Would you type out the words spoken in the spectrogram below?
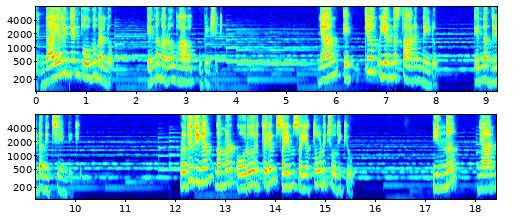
എന്തായാലും ഞാൻ പോകുമല്ലോ എന്ന മനോഭാവം ഉപേക്ഷിക്കും. ഞാൻ ഏറ്റവും ഉയർന്ന സ്ഥാനം നേടും എന്ന ദൃഢനിശ്ചയം വയ്ക്കും. പ്രതിദിനം നമ്മൾ ഓരോരുത്തരും സ്വയം സ്വയത്തോട് ചോദിക്കൂ ഇന്ന് ഞാൻ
